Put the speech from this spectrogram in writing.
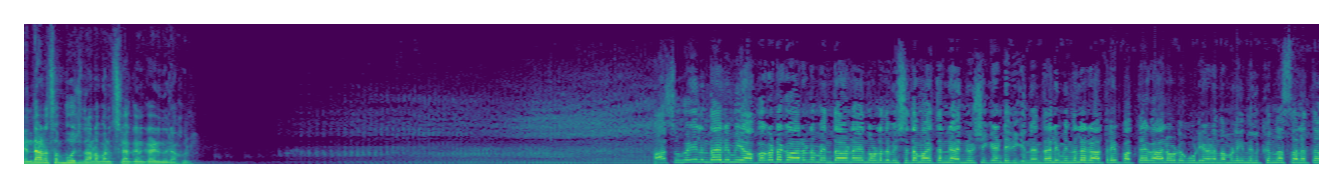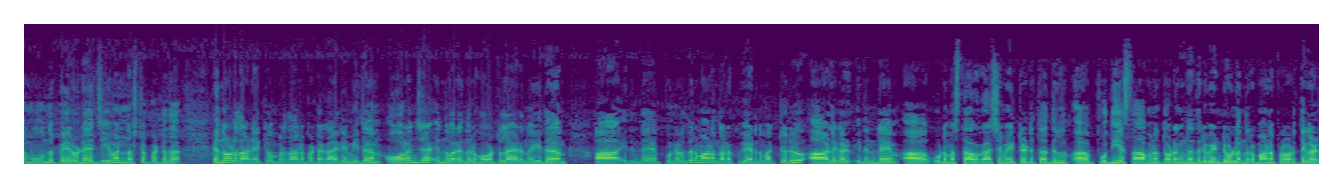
എന്താണ് സംഭവിച്ചതെന്നാണ് മനസ്സിലാക്കാൻ കഴിയുന്നത് രാഹുൽ? ആ സുഹൈൽ എന്തായാലും ഈ അപകട കാരണം എന്താണ് എന്നുള്ളത് വിശദമായി തന്നെ അന്വേഷിക്കേണ്ടിയിരിക്കുന്നു. എന്തായാലും ഇന്നലെ രാത്രി പത്തേ കാലോട് കൂടിയാണ് നമ്മൾ ഈ നിൽക്കുന്ന സ്ഥലത്ത് മൂന്ന് പേരുടെ ജീവൻ നഷ്ടപ്പെട്ടത് എന്നുള്ളതാണ് ഏറ്റവും പ്രധാനപ്പെട്ട കാര്യം. ഇത് ഓറഞ്ച് എന്ന് പറയുന്ന ഒരു ഹോട്ടലായിരുന്നു. ഇത് ഇതിന്റെ പുനർനിർമ്മാണം നടക്കുകയായിരുന്നു. മറ്റൊരു ആളുകൾ ഇതിന്റെ ഉടമസ്ഥാവകാശം ഏറ്റെടുത്ത് അതിൽ പുതിയ സ്ഥാപനം തുടങ്ങുന്നതിന് വേണ്ടിയുള്ള നിർമ്മാണ പ്രവർത്തികൾ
